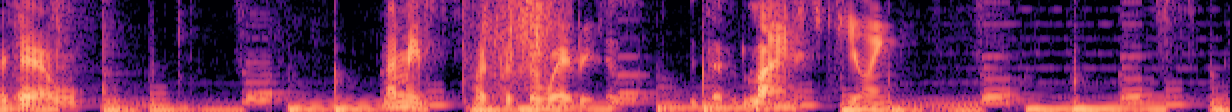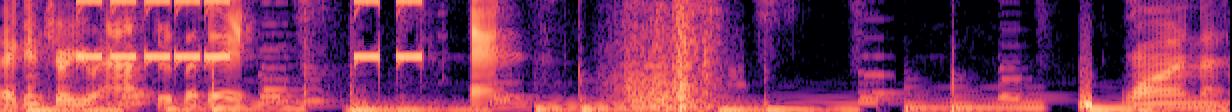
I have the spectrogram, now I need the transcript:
Okay, I will... Let me put this away because the line is queuing. I can show you after the day ends. One...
